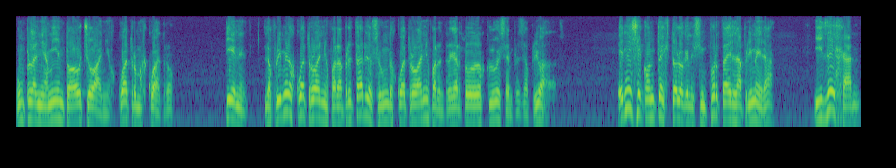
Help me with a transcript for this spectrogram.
un planeamiento a ocho años, cuatro más cuatro, tienen los primeros cuatro años para apretar y los segundos cuatro años para entregar todos los clubes a empresas privadas. En ese contexto lo que les importa es la primera y dejan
